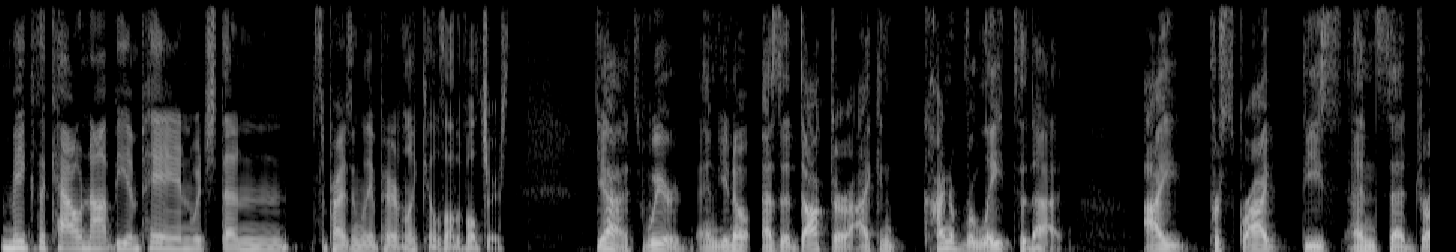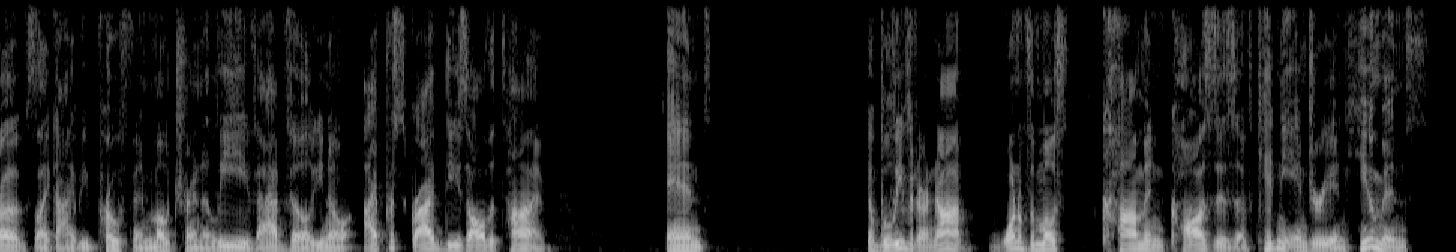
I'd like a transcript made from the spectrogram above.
make the cow not be in pain, which then surprisingly apparently kills all the vultures. Yeah, it's weird. And you know, as a doctor, I can kind of relate to that. I prescribe these NSAID drugs like ibuprofen, Motrin, Aleve, Advil. You know, I prescribe these all the time. And you know, believe it or not, one of the most common causes of kidney injury in humans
